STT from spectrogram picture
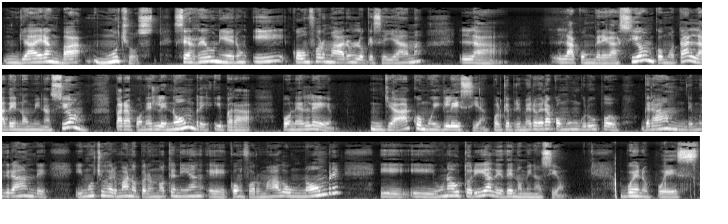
ya eran muchos, se reunieron y conformaron lo que se llama la, la congregación como tal, la denominación, para ponerle nombre y para ponerle ya como iglesia, porque primero era como un grupo grande, muy grande, y muchos hermanos, pero no tenían eh, conformado un nombre y, una autoría de denominación. Bueno, pues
